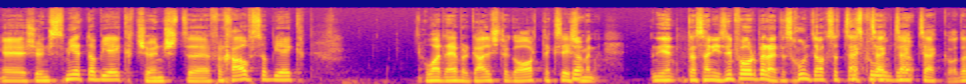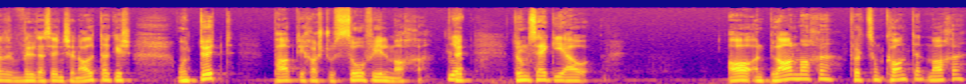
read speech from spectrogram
äh, schönstes Mietobjekt, schönstes äh, Verkaufsobjekt, whatever, geilster Garten. Siehst, Ja. ja, das habe ich jetzt nicht vorbereitet. Das kommt einfach so zack, Das kommt, zack, ja. zack, zack, oder? Weil das sonst ein Alltag ist. Und dort, behaupte ich, kannst du so viel machen. Ja. Dort, darum sage ich auch, A, einen Plan machen für zum Content machen,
